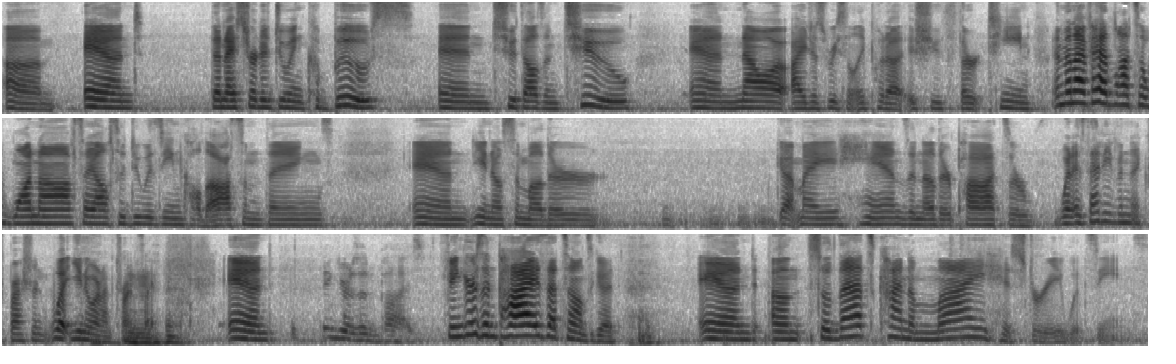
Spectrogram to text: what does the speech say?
Um, and then I started doing Caboose, in 2002 and now I just recently put out issue 13. And then I've had lots of one-offs. I also do a zine called Awesome Things, and you know some other. Got my hands in other pots, or what is that even an expression? What you know what I'm trying to say? And fingers and pies. Fingers and pies. That sounds good. And um, so that's kind of my history with zines.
